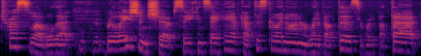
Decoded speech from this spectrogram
trust level, that mm-hmm. relationship, so you can say, hey, I've got this going on, or what about this, or what about that?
